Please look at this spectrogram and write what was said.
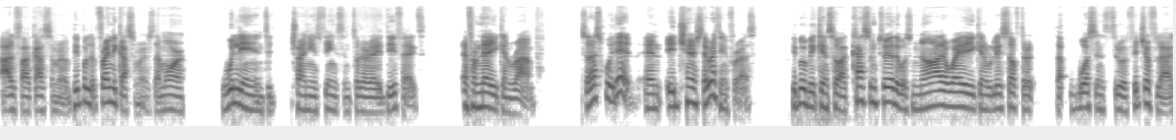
alpha customer, people, friendly customers that are more willing to try new things and tolerate defects. And from there, you can ramp. So that's what we did. And it changed everything for us. People became so accustomed to it. There was no other way that you can release software that wasn't through a feature flag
